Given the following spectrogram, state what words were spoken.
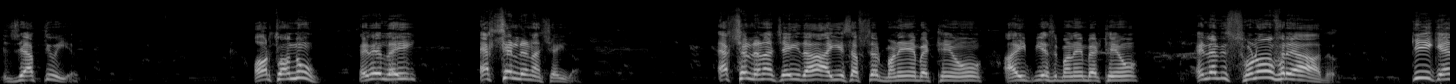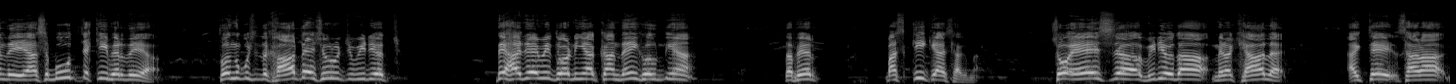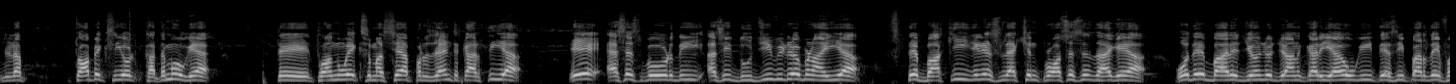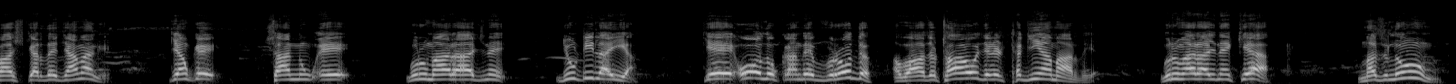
ਜ਼ਿਆਦਤੀ ਹੋਈ ਹੈ। ਔਰ ਤੁਹਾਨੂੰ ਇਹਦੇ ਲਈ ਐਕਸ਼ਨ ਲੈਣਾ ਚਾਹੀਦਾ। ਐਕਸ਼ਨ ਲੈਣਾ ਚਾਹੀਦਾ। ਆਈਐਸ ਅਫਸਰ ਬਣੇ ਬੈਠੇ ਹੋ ਆਈਪੀਐਸ ਬਣੇ ਬੈਠੇ ਹੋ, ਇਹਨਾਂ ਦੀ ਸੁਣੋ ਫਰਿਆਦ। ਕੀ ਕਹਿੰਦੇ ਆ? ਸਬੂਤ ਚੱਕੀ ਫਿਰਦੇ ਆ। ਤੁਹਾਨੂੰ ਕੁਝ ਦਿਖਾਤੇ ਸ਼ੁਰੂ ਚ ਵੀਡੀਓ ਚ। ਤੇ ਹਜੇ ਵੀ ਤੁਹਾਡੀਆਂ ਅੱਖਾਂ ਨਹੀਂ ਖੁੱਲਦੀਆਂ, ਤਾਂ ਫਿਰ ਬਸ ਕੀ ਕਹਿ ਸਕਦਾ। ਸੋ ਇਸ ਵੀਡੀਓ ਦਾ ਮੇਰਾ ਖਿਆਲ ਹੈ ਇੱਥੇ ਸਾਰਾ ਜਿਹੜਾ ਟੌਪਿਕ ਸੀ ਉਹ ਖਤਮ ਹੋ ਗਿਆ ਤੇ ਤੁਹਾਨੂੰ ਇੱਕ ਸਮੱਸਿਆ ਪ੍ਰੈਜ਼ੈਂਟ ਕਰਤੀ ਆ। ਇਹ ਐਸਐਸ ਬੋਰਡ ਦੀ ਅਸੀਂ ਦੂਜੀ ਵੀਡੀਓ ਬਣਾਈ ਆ ਤੇ ਬਾਕੀ ਜਿਹੜੀਆਂ ਸਿਲੈਕਸ਼ਨ ਪ੍ਰੋਸੈਸਸ ਹੈਗੇ ਆ, ਉਹਦੇ ਬਾਰੇ ਜਿਉਂ-ਜਿਉਂ ਜਾਣਕਾਰੀ ਆਊਗੀ ਤੇ ਅਸੀਂ ਪਰਦੇਫਾਸ਼ ਕਰਦੇ ਜਾਵਾਂਗੇ। ਕਿਉਂਕਿ ਸਾਨੂੰ ਇਹ ਗੁਰੂ ਮਹਾਰਾਜ ਨੇ ਡਿਊਟੀ ਲਾਈ ਆ ਕਿ ਉਹ ਲੋਕਾਂ ਦੇ ਵਿਰੁੱਧ ਆਵਾਜ਼ ਉਠਾਓ ਜਿਹੜੇ ਠੱਗੀਆਂ ਮਾਰਦੇ ਆ। ਗੁਰੂ ਮਹਾਰਾਜ ਨੇ ਕਿਹਾ ਮਜ਼ਲੂਮ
